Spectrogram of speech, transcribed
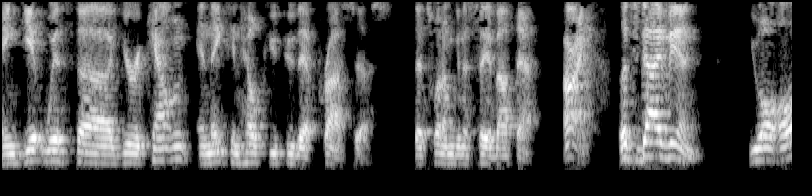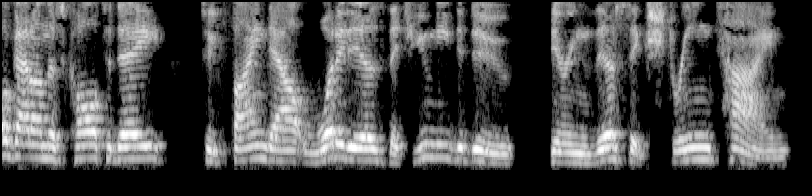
and get with uh, your accountant and they can help you through that process. That's what I'm going to say about that. All right, let's dive in. You all, all got on this call today to find out what it is that you need to do during this extreme time,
